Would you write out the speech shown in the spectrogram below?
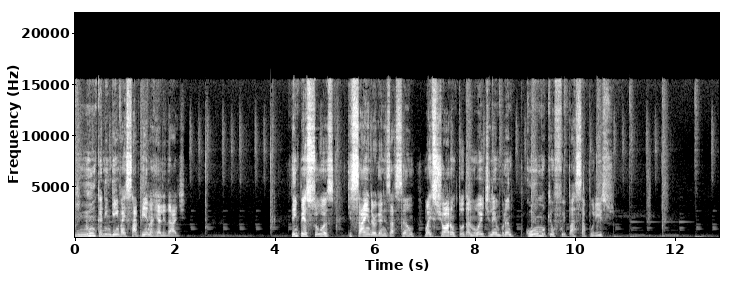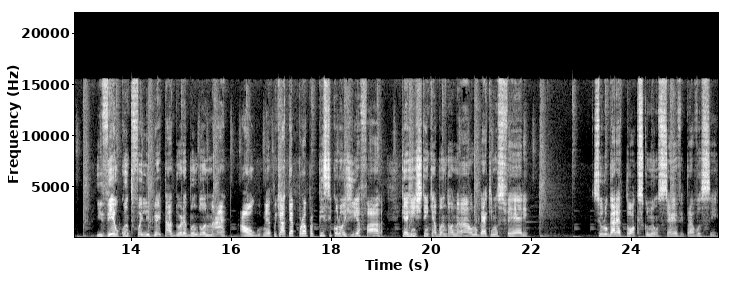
e nunca ninguém vai saber na realidade. Tem pessoas que saem da organização, mas choram toda noite lembrando como que eu fui passar por isso. E ver o quanto foi libertador abandonar algo, né? Porque até a própria psicologia fala que a gente tem que abandonar o lugar que nos fere. Se o lugar é tóxico, não serve para você.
